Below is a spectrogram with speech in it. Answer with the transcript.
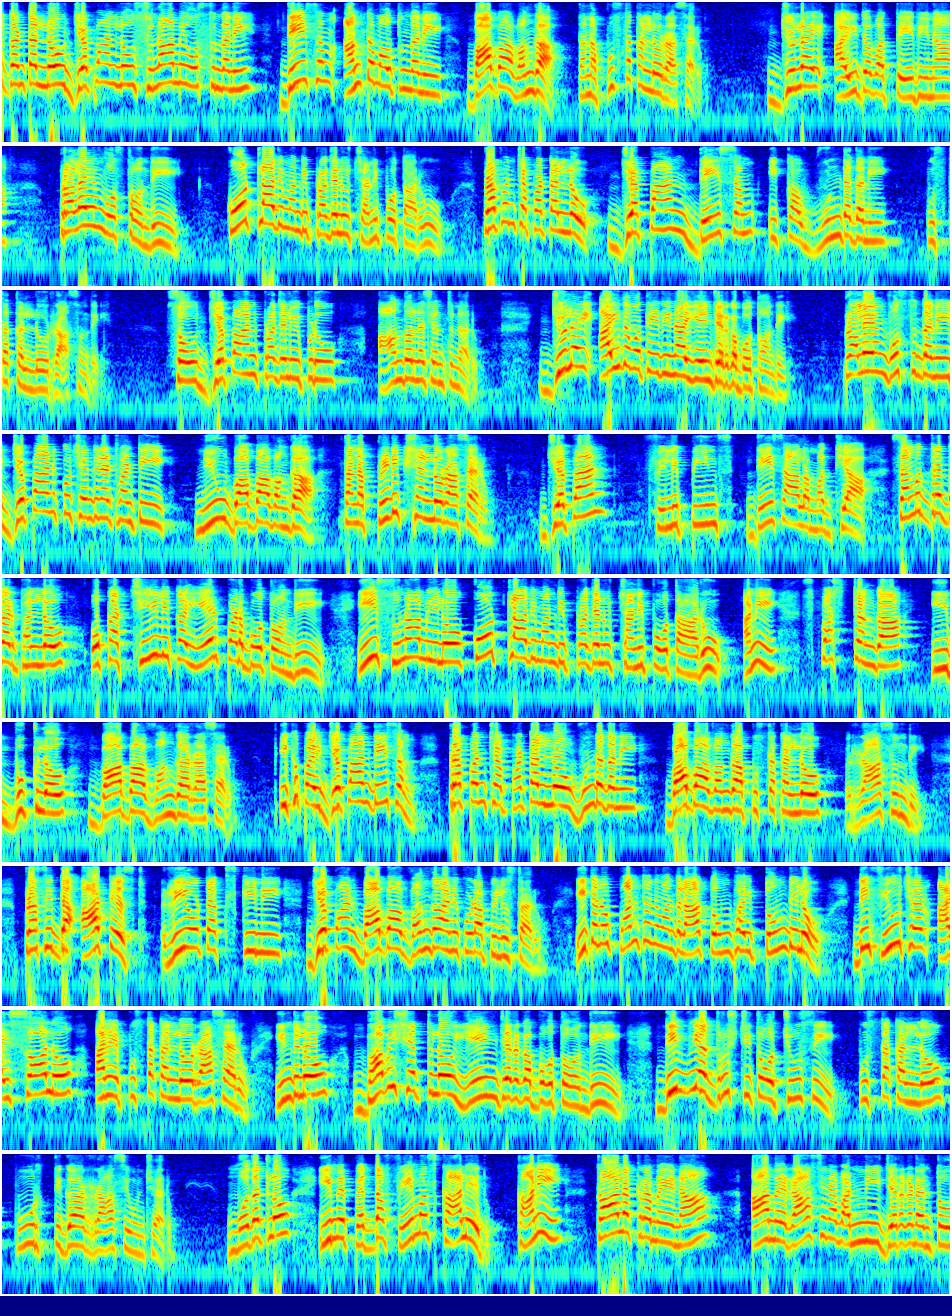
మరికొన్ని గంటల్లో జపాన్లో సునామీ వస్తుందని దేశం అంతమవుతుందని బాబా వంగ తన పుస్తకంలో రాశారు. జూలై ఐదవ తేదీన ప్రళయం వస్తోంది. కోట్లాది మంది ప్రజలు చనిపోతారు. ప్రపంచ పటంలో జపాన్ దేశం ఇక ఉండదని పుస్తకంలో రాసింది. సో జపాన్ ప్రజలు ఇప్పుడు ఆందోళన చెందుతున్నారు. జూలై ఐదవ తేదీన ఏం జరగబోతోంది? ప్రళయం వస్తుందని జపాన్కు చెందినటువంటి న్యూ బాబా వంగ తన ప్రిడిక్షన్లో రాశారు. జపాన్ ఫిలిప్పీన్స్ దేశాల మధ్య సముద్ర గర్భంలో ఒక చీలిక ఏర్పడబోతోంది. ఈ సునామీలో కోట్లాది మంది ప్రజలు చనిపోతారు అని స్పష్టంగా ఈ బుక్లో బాబా వంగ రాశారు. ఇకపై జపాన్ దేశం ప్రపంచ పటంలో ఉండదని బాబా వంగ పుస్తకంలో రాసుంది. ప్రసిద్ధ ఆర్టిస్ట్ రియోటక్స్కిని జపాన్ బాబా వంగా అని కూడా పిలుస్తారు. ఇతను పంతొమ్మిది వందల తొంభై తొమ్మిదిలో ది ఫ్యూచర్ ఐ సాలో అనే పుస్తకంలో రాశారు. ఇందులో భవిష్యత్తులో ఏం జరగబోతోంది? దివ్య దృష్టితో చూసి పుస్తకంలో పూర్తిగా రాసి ఉంచారు. మొదట్లో ఈమె పెద్ద ఫేమస్ కాలేదు. కానీ కాలక్రమేణా ఆమె రాసినవన్నీ జరగడంతో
